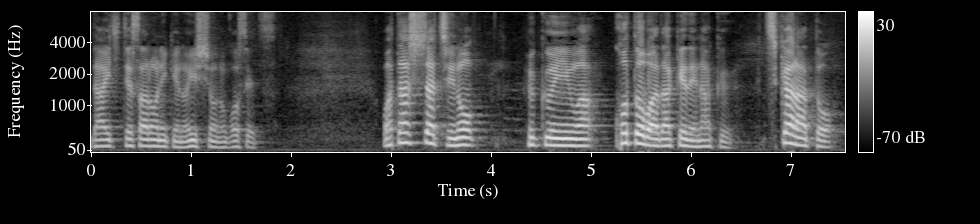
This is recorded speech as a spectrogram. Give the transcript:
第一テサロニケの一章の五節私たちの福音は言葉だけでなく力と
